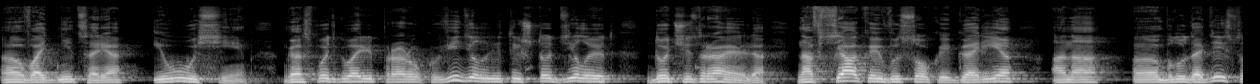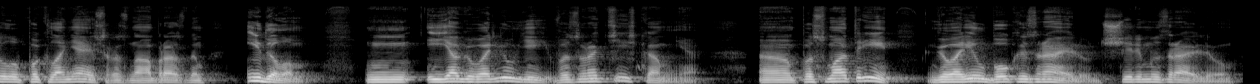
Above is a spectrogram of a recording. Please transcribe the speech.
э, во дни царя Иосии. Господь говорит пророку, «Видел ли ты, что делает дочь Израиля? На всякой высокой горе она блудодействовала, поклоняясь разнообразным идолам. И я говорил ей, возвратись ко мне, э, посмотри, говорил Бог Израилю, дщерям Израилевым.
